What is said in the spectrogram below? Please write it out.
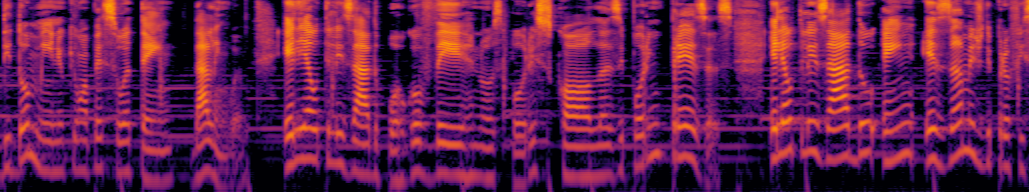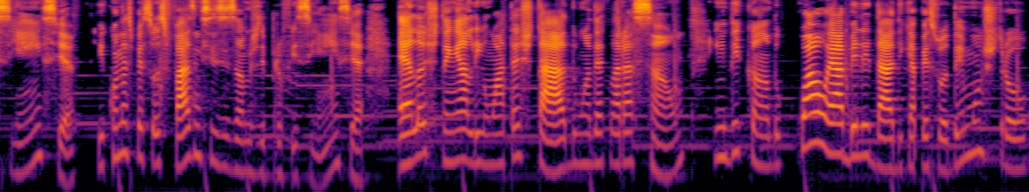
de domínio que uma pessoa tem da língua. Ele é utilizado por governos, por escolas e por empresas. Ele é utilizado em exames de proficiência e quando as pessoas fazem esses exames de proficiência, elas têm ali um atestado, uma declaração indicando qual é a habilidade que a pessoa demonstrou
